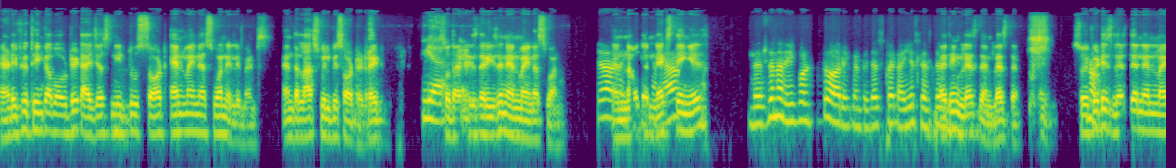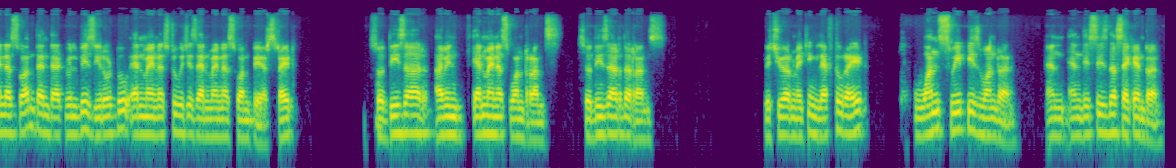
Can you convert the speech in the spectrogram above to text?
And if you think about it i just need to sort n minus 1 elements and the last will be sorted right? Yeah. so that is the reason n minus 1 Yeah, and like now the next thing is less than or equal to or equal to just like is less than. I think less than, less than. So if No. it is less than n minus 1, then that will be 0 to n minus 2, which is n minus 1 pairs, right? So these are, I mean, n minus 1 runs. So these are the runs which you are making left to right. One sweep is one run, and, and this is the second run,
